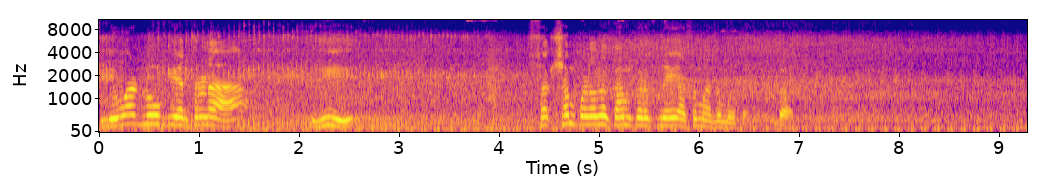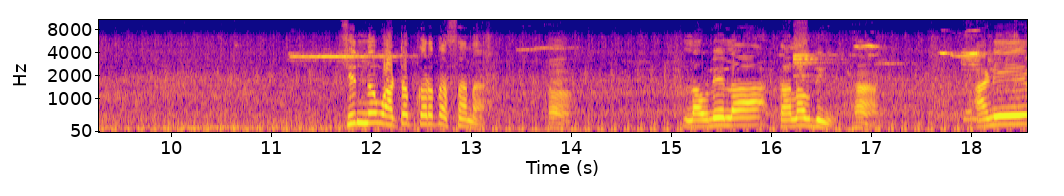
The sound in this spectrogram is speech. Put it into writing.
निवडणूक यंत्रणा ही सक्षमपणानं काम करत नाही असं माझं मत आहे. बरं. चिन्ह वाटप करत असताना हां. लावलेला कालावधी हां. आणि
